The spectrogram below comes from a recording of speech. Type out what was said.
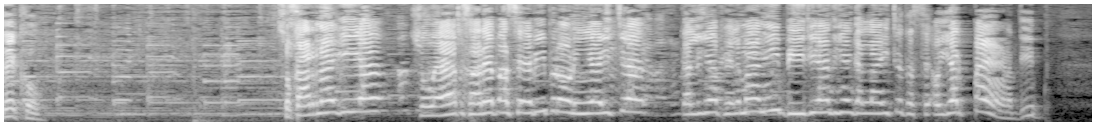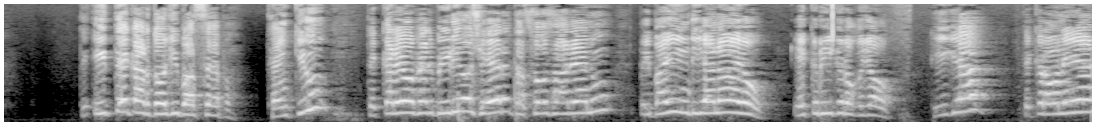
ਦੇਖੋ। ਸੋ ਕਰਨਾ ਕੀ ਆ। ਸੋ ਐਪ ਸਾਰੇ ਪਾਸੇ ਵੀ ਭਰਾਉਣੀ ਆ ਇਹ ਚ। ਕੱਲੀਆਂ ਫਿਲਮਾਂ ਨਹੀਂ, ਬੀਜਿਆਂ ਦੀਆਂ ਗੱਲਾਂ ਇਹ ਚ ਦੱਸੇ। ਉਹ ਯਾਰ ਭੈਣ ਦੀ। ਤੇ ਇੱਥੇ ਕਰ ਦੋ ਜੀ ਬਸ ਥੈਂਕ ਯੂ ਤੇ ਕਰਿਓ ਫਿਰ ਵੀਡੀਓ ਸ਼ੇਅਰ, ਦੱਸੋ ਸਾਰਿਆਂ ਨੂੰ ਵੀ ਬਾਈ ਇੰਡੀਆ ਨਾ ਆਇਓ। ਇੱਕ ਵੀਕ ਰੁਕ ਜਾਓ। ਠੀਕ ਆ? ਤੇ ਕਰਾਉਨੇ ਆ।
